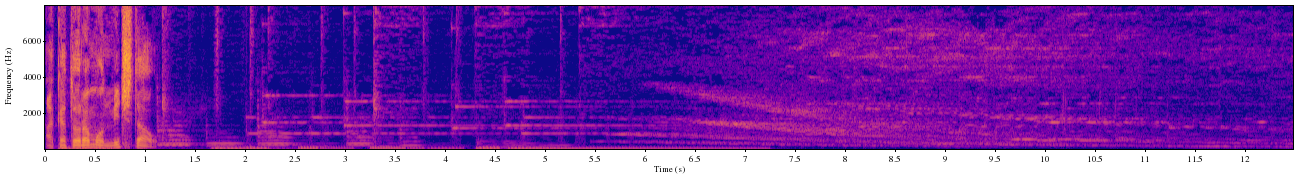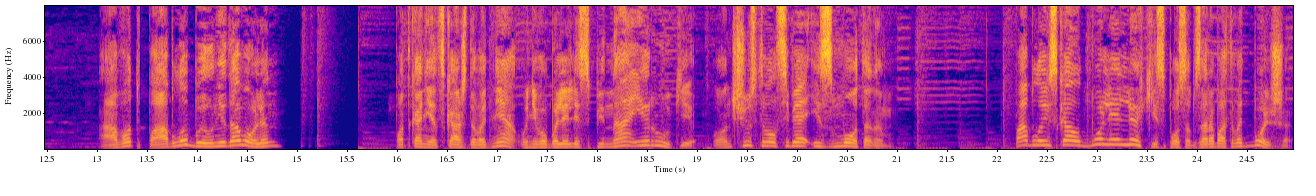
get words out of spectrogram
о котором он мечтал. А вот Пабло был недоволен. Под конец каждого дня у него болели спина и руки, он чувствовал себя измотанным. Пабло искал более легкий способ зарабатывать больше.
